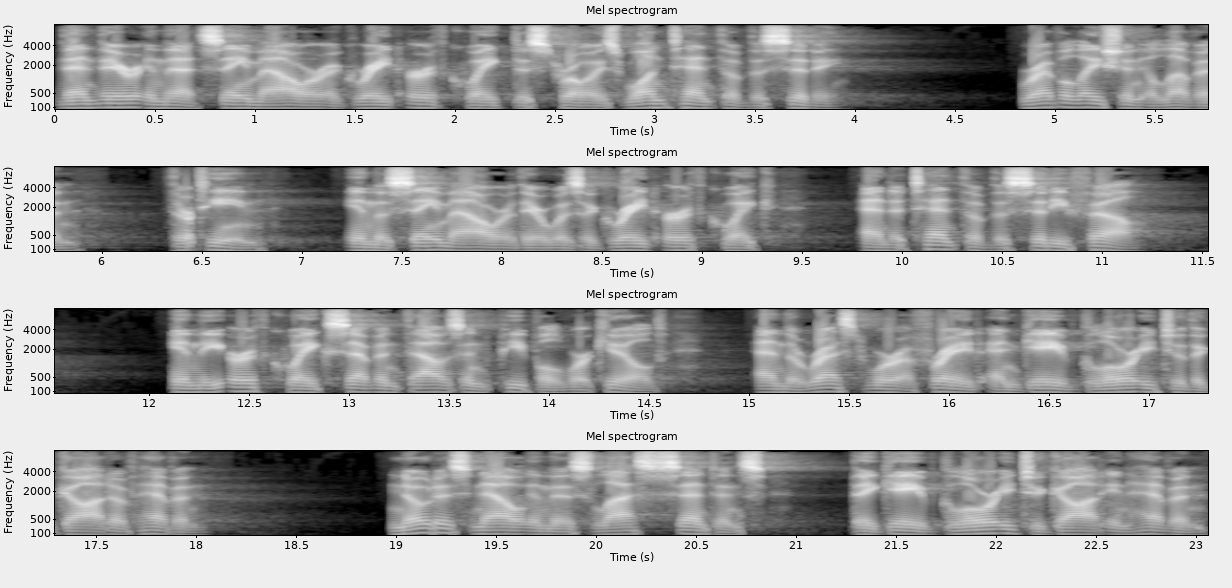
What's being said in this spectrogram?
Then there in that same hour a great earthquake destroys one-tenth of the city. Revelation 11, 13, In the same hour there was a great earthquake, and a tenth of the city fell. In the earthquake 7,000 people were killed, and the rest were afraid and gave glory to the God of heaven. Notice now in this last sentence, they gave glory to God in heaven,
